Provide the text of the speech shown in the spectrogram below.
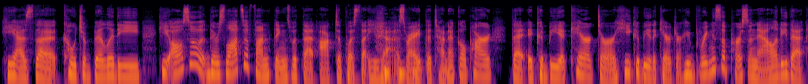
he has the coachability. He also, there's lots of fun things with that octopus that he has, right? The tentacle part, that it could be a character or he could be the character. He brings a personality that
